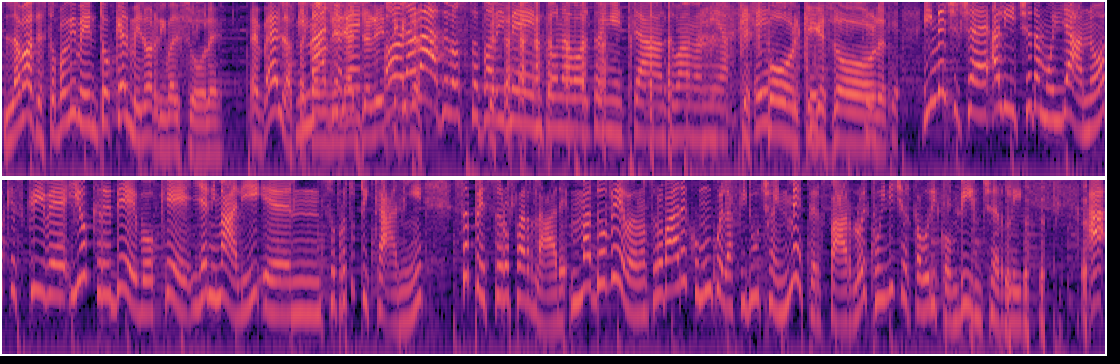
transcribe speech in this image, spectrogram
lavate sto pavimento che almeno arriva il sole. È bella sta Mi cosa degli che angioletti oh, che... lavatelo sto pavimento una volta ogni tanto, mamma mia. Che sporchi che s- sono. schifo. Invece c'è Alice da Mogliano che scrive: Io credevo che gli animali, ehm, soprattutto i cani, sapessero parlare, ma dovevano trovare comunque la fiducia in me per farlo e quindi cercavo di convincerli. ah,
